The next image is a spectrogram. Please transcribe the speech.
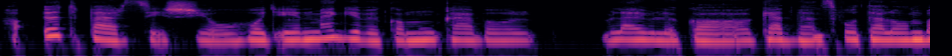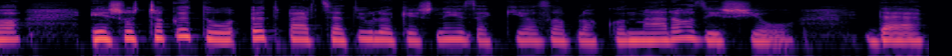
Ha 5 perc is jó, hogy én megjövök a munkából leülök a kedvenc fotelomba, és ott csak öt, öt percet ülök, és nézek ki az ablakon, már az is jó. De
